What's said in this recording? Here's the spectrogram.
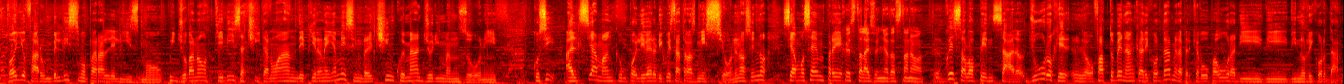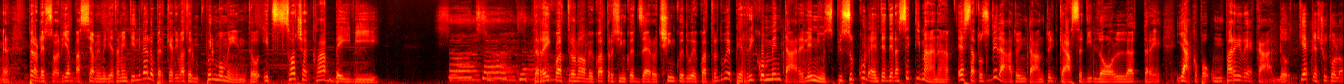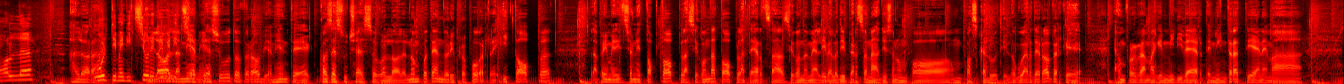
Voglio fare un bellissimo parallelismo. Qui Giovanotti e Elisa citano Ande e Pirenei. A me sembra il 5 maggio di Manzoni. Così alziamo anche un po' il livello di questa trasmissione, no? Se no siamo sempre. Questa l'hai sognata stanotte. Questa l'ho pensata, giuro che eh, ho fatto bene anche a ricordarmela perché avevo paura di, di- di non ricordarmela. Però adesso riabbassiamo immediatamente il livello perché è arrivato il- quel momento. It's Social Club Baby. 349 450 5242 per ricommentare le news più succulente della settimana. È stato svelato intanto il cast di LOL 3. Jacopo, un parere a caldo. Ti è piaciuto LOL? Allora, Ultima edizione, LOL mi è piaciuto, però ovviamente cosa è successo con LOL? Non potendo riproporre i top, la prima edizione top top, la seconda top, la terza secondo me a livello di personaggi sono un po', un po' scaduti. Lo guarderò perché è un programma che mi diverte, mi intrattiene, ma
